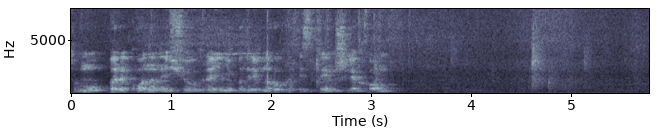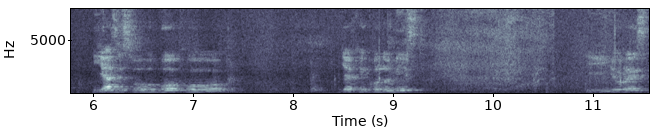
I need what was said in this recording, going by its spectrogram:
Тому переконаний, що Україні потрібно рухатись тим шляхом. Я зі свого боку, як економіст і юрист,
